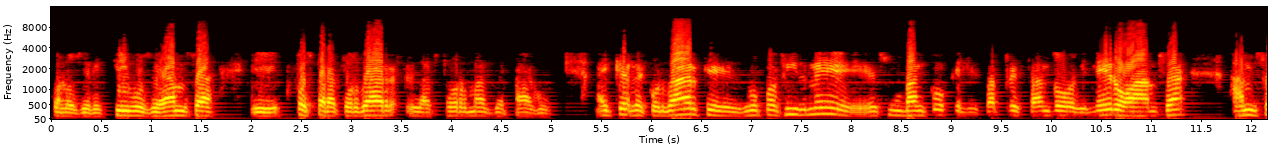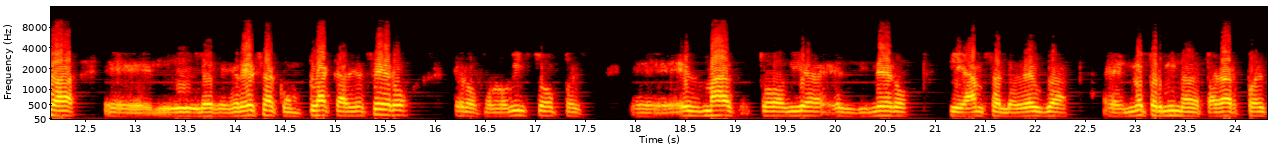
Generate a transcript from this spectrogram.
con los directivos de AMSA, eh, pues para acordar las formas de pago. Hay que recordar que el Grupo Firme es un banco que le está prestando dinero a AMSA. AMSA eh, le regresa con placa de acero, pero por lo visto, pues eh, es más todavía el dinero que AMSA le deuda, eh, no termina de pagar pues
